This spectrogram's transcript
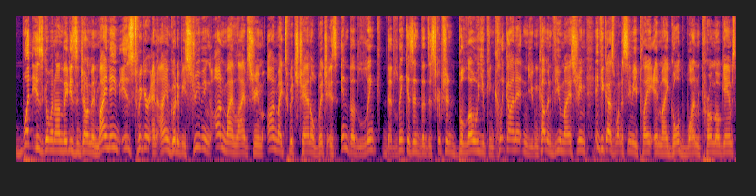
What is going on ladies and gentlemen, my name is Twiger and I am going to be streaming on my live stream on my Twitch channel which is in the link, the link is in the description below, you can click on it and you can come and view my stream if you guys want to see me play in my Gold 1 promo games.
